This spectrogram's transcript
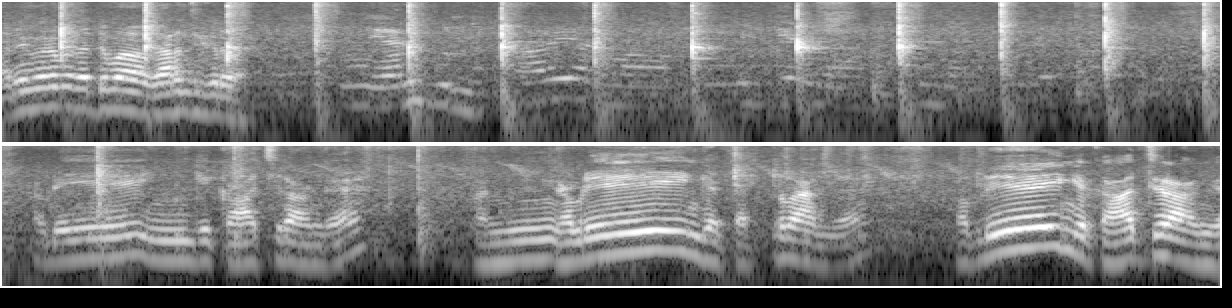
அதே மாதிரி தட்டுமா கரைஞ்சிக்கிறேன். அப்படியே இங்கே காய்ச்சுறாங்க. அப்படியே இங்கே தட்டுறாங்க. அப்படியே இங்கே காய்ச்சுறாங்க.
